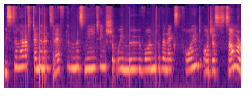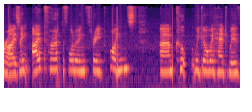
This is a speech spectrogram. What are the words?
we still have 10 minutes left in this meeting. Should we move on to the next point? Or just summarizing, I've heard the following three points. Um, could we go ahead with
